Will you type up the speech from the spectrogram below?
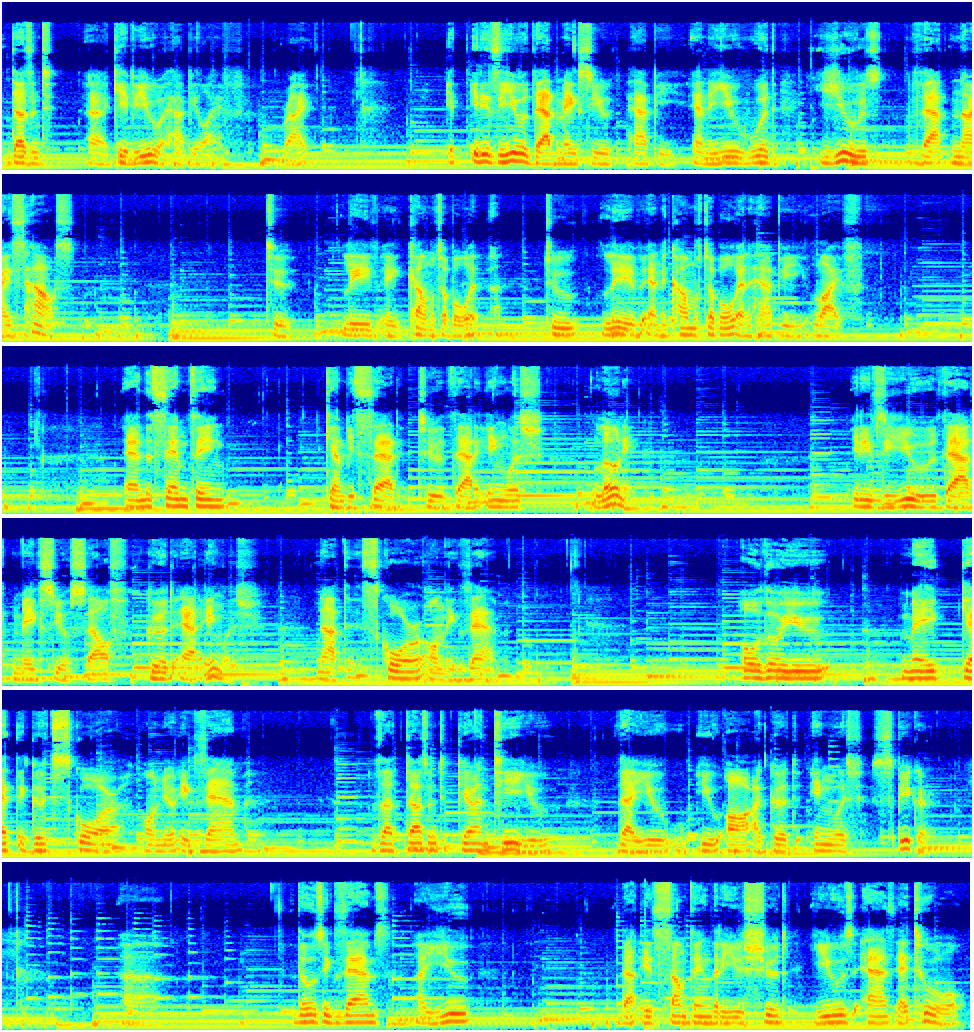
doesn't uh, give you a happy life, right? It, it is you that makes you happy, and you would use that nice house to live a comfortable to live a comfortable and happy life. And the same thing can be said to that English learning. It is you that makes yourself good at English, not the score on the exam. Although you may get a good score on your exam that doesn't guarantee you that you you are a good English speaker. Those exams are you. That is something that you should use as a tool,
